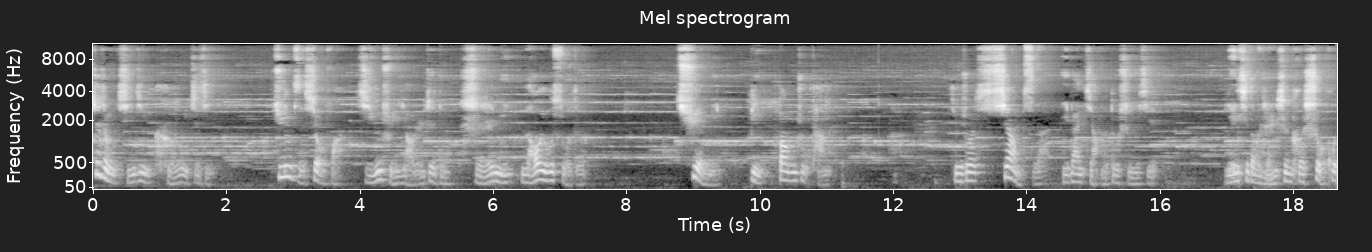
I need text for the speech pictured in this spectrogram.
这种情境可谓之极。君子效法井水养人之德，使人民老有所得，劝勉并帮助他们。就是说，象辞啊，一般讲的都是一些联系到人生和社会。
